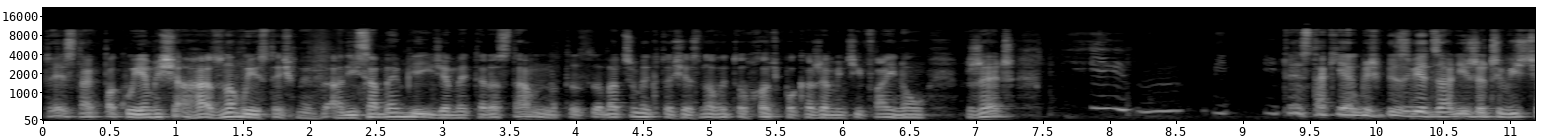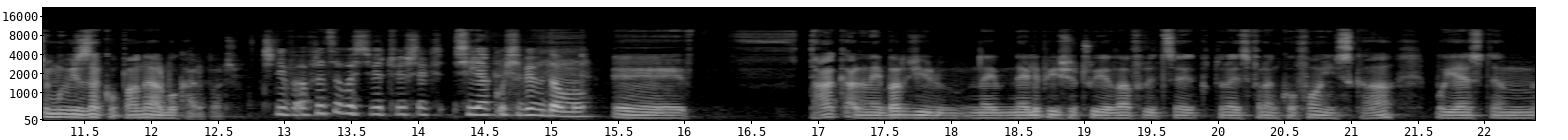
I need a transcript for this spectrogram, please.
to jest tak, pakujemy się, aha, znowu jesteśmy w Addis Abebie, idziemy teraz tam, no to zobaczymy, ktoś jest nowy, to chodź, pokażemy Ci fajną rzecz. I, i, i to jest takie, jakbyśmy zwiedzali rzeczywiście, mówisz, Zakopane albo Karpacz. Czyli w Afryce właściwie czujesz jak, się jak u siebie w domu. E, tak, ale najbardziej, naj, najlepiej się czuję w Afryce, która jest frankofońska, bo ja jestem,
